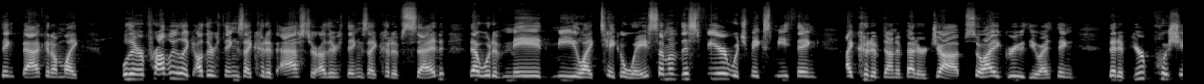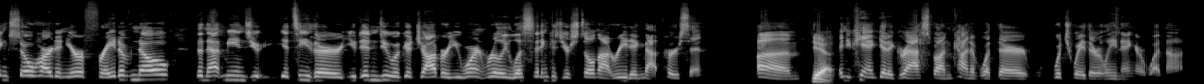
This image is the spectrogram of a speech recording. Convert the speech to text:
think back and I'm like, well, there are probably like other things I could have asked or other things I could have said that would have made me like take away some of this fear, which makes me think I could have done a better job. So I agree with you. I think that if you're pushing so hard and you're afraid of no, then that means you it's either you didn't do a good job or you weren't really listening because you're still not reading that person. Um, yeah, and you can't get a grasp on kind of what they're which way they're leaning or whatnot.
